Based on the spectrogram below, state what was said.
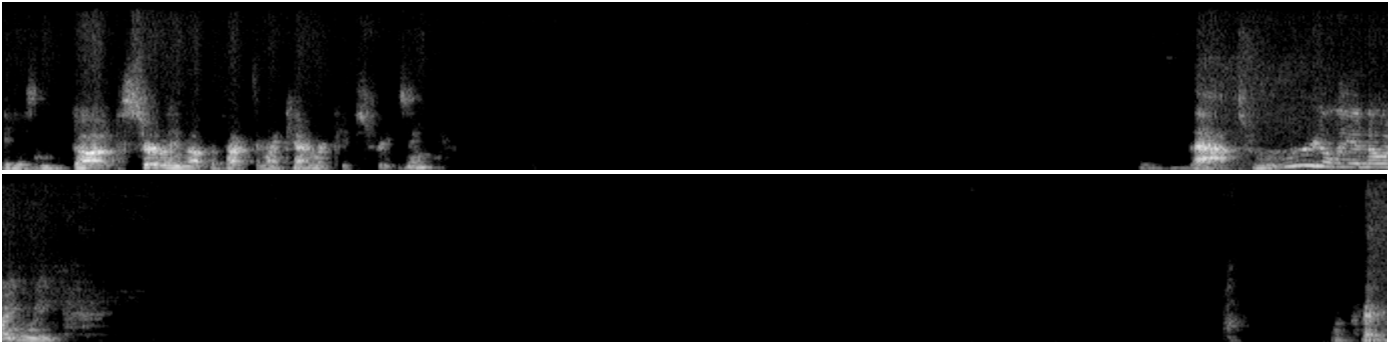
it is not certainly not the fact that my camera keeps freezing. That's really annoying me. Okay,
